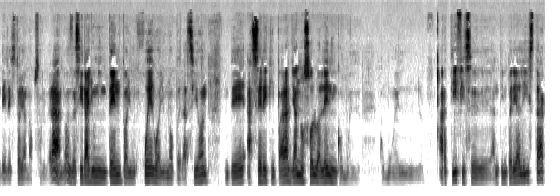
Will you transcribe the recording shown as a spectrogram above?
de la historia no absolverá, ¿no? Es decir, hay un intento, hay un juego, hay una operación de hacer equiparar ya no solo a Lenin como el, como el artífice antiimperialista,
